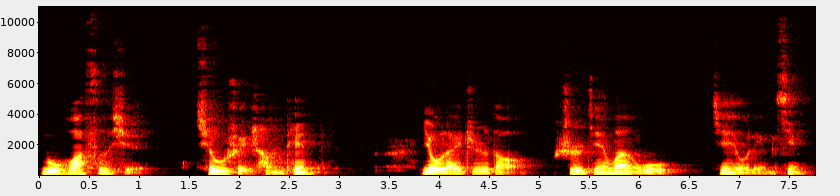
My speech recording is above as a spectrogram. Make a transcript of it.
芦花似雪，秋水长天。由来知道，世间万物皆有灵性。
